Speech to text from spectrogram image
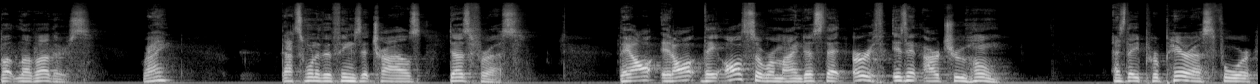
but love others. Right? That's one of the things that trials does for us. They, all, it all, they also remind us that earth isn't our true home as they prepare us for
